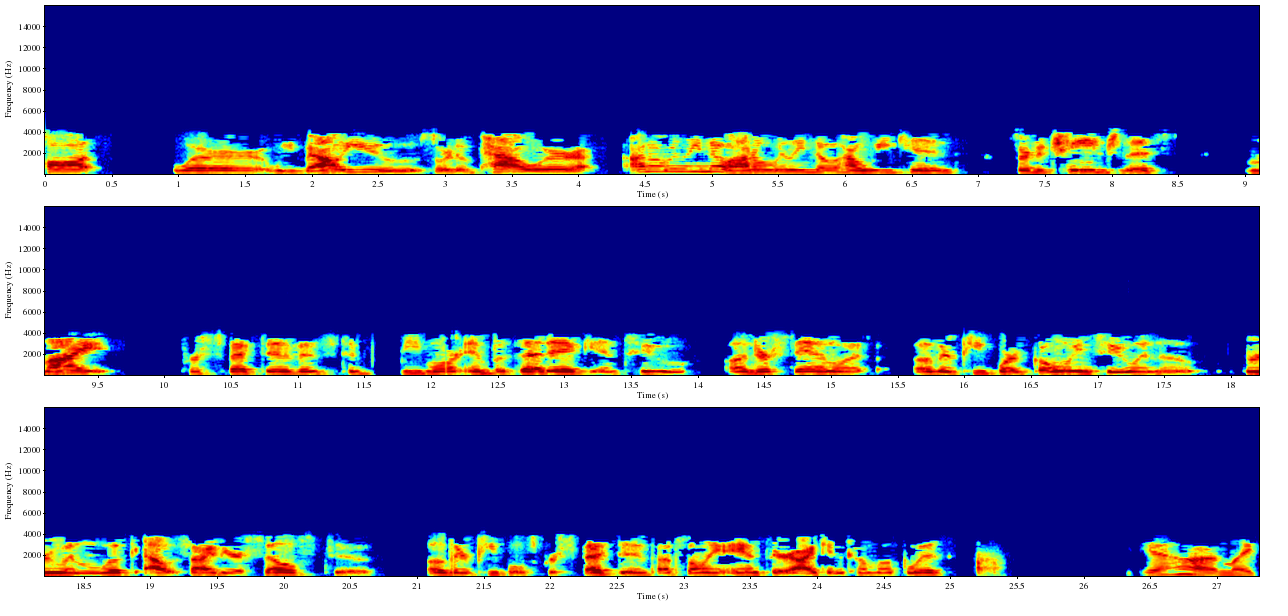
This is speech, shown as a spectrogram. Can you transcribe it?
taught where we value sort of power? I don't really know. I don't really know how we can sort of change this. My perspective is to be more empathetic and to understand what other people are going to and uh, through and look outside yourself to other people's perspective. That's the only answer I can come up with. Yeah, and like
